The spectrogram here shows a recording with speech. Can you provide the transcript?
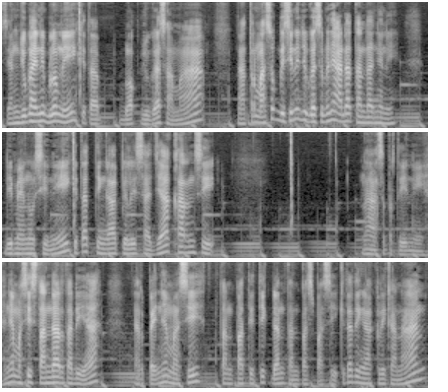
yang jumlah ini belum nih, kita blok juga sama. Nah, termasuk di sini juga sebenarnya ada tandanya nih. Di menu sini kita tinggal pilih saja currency. Nah, seperti ini. Hanya masih standar tadi ya. RP-nya masih tanpa titik dan tanpa spasi. Kita tinggal klik kanan,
